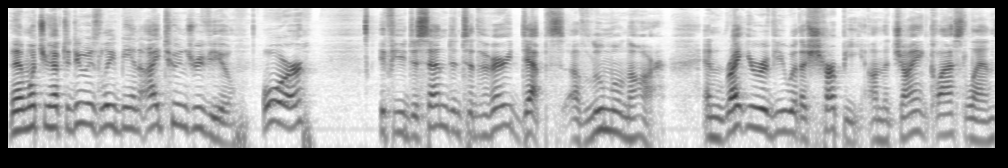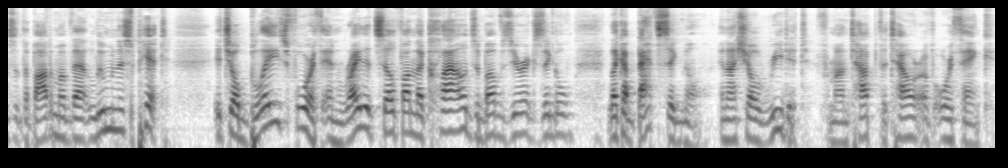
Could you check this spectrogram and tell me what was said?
then what you have to do is leave me an iTunes review. Or if you descend into the very depths of Lumulnar and write your review with a sharpie on the giant glass lens at the bottom of that luminous pit, it shall blaze forth and write itself on the clouds above Zirakzigil like a bat signal, and I shall read it from on top the Tower of Orthanc.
